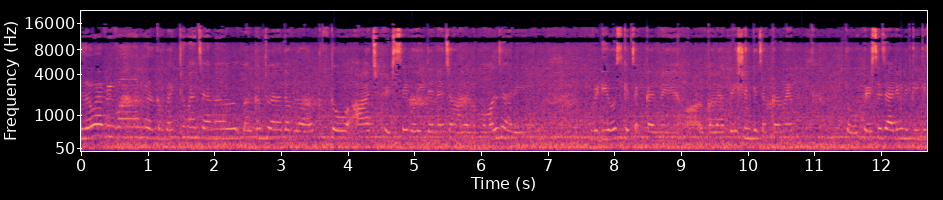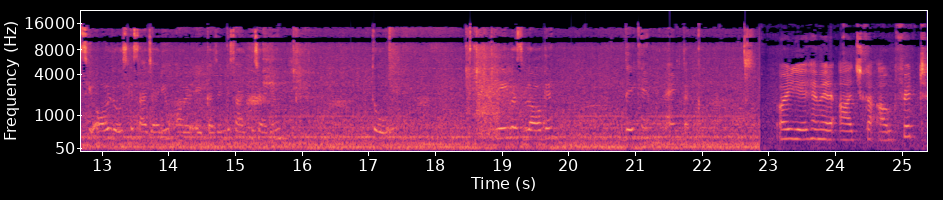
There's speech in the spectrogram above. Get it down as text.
Hello everyone welcome back to my channel welcome to another blog तो आज फिर से वही दिन है जहाँ मैं मॉल जा रही हूँ वीडियोस के चक्कर में और कोलेब्रेशन के चक्कर में। तो फिर से जा रही हूँ, लेकिन किसी और दोस्त के साथ जा रही हूँ और एक कज़न के साथ भी जा रही हूँ। तो यही बस ब्लॉग है। देखें एंड तक। और ये है मेरा आज का outfit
